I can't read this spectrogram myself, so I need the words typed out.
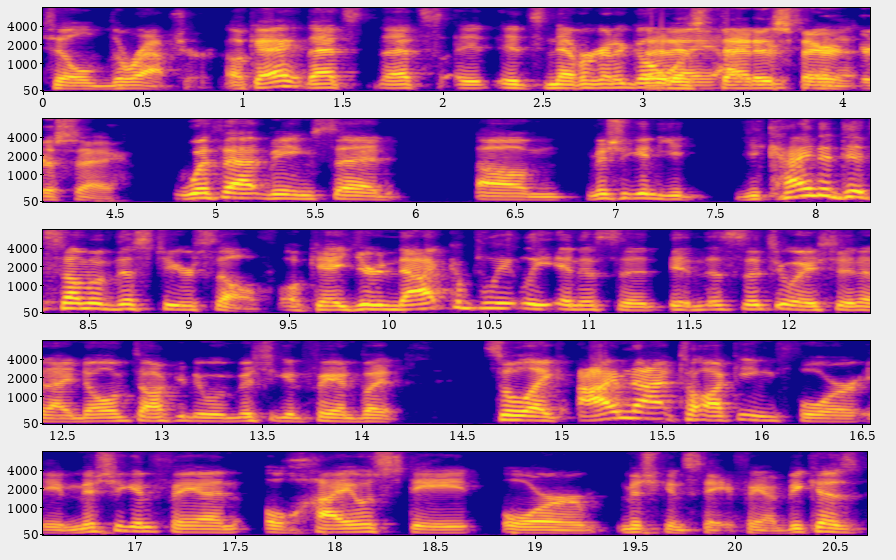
till the rapture. Okay, that's that's it, it's never going to go that away. is that is fair it to say. with that being said, um, Michigan, you you kind of did some of this to yourself. Okay, you're not completely innocent in this situation, and I know I'm talking to a Michigan fan, but so like I'm not talking for a Michigan fan, Ohio State, or Michigan State fan because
